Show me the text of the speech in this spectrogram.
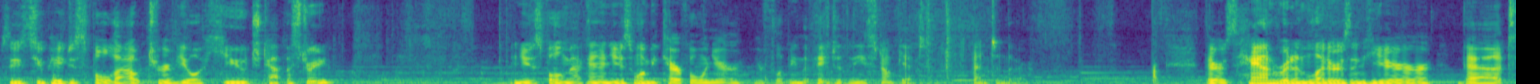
So these two pages fold out to reveal a huge tapestry. And you just fold them back in. You just want to be careful when you're you're flipping the pages; these don't get bent in there. There's handwritten letters in here that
